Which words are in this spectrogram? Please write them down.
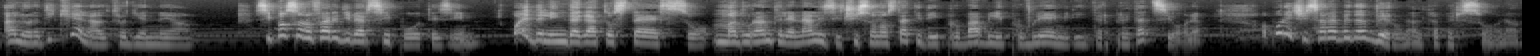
Allora, di chi è l'altro DNA? Si possono fare diverse ipotesi. O è dell'indagato stesso, ma durante le analisi ci sono stati dei probabili problemi di interpretazione, oppure ci sarebbe davvero un'altra persona.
